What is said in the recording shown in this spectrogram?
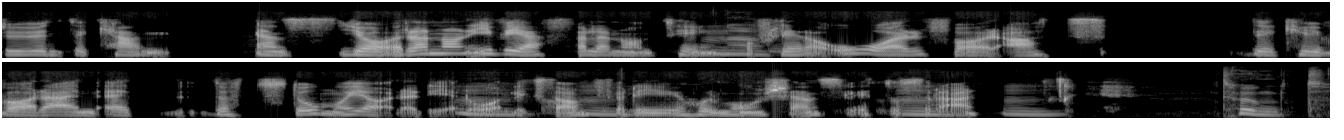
du inte kan ens göra någon IVF eller någonting Nej. på flera år för att det kan ju vara en, ett dödsdom att göra det då, mm. liksom, mm. för det är hormonkänsligt och mm. sådär. Mm. Tungt.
